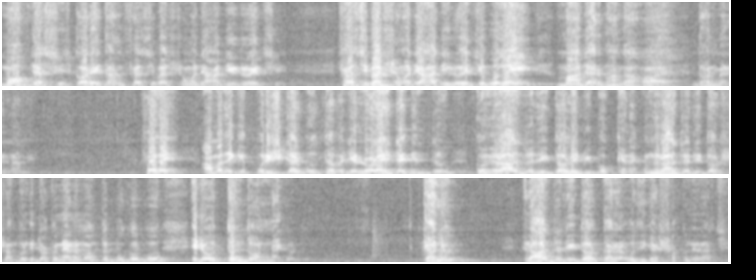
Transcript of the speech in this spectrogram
মব জাস্টিস করে কারণ ফ্যাসিবাদ সমাজে হাজির রয়েছে। ফ্যাসিবাদ সমাজে হাজির রয়েছে বলেই মাজার ভাঙা হয় ধর্মের নামে। ফলে আমাদেরকে পরিষ্কার বলতে হবে যে লড়াইটা কিন্তু কোনো রাজনৈতিক দলের বিপক্ষে না। কোনো রাজনৈতিক দল সম্পর্কে যখনই আমরা মন্তব্য করব, এটা অত্যন্ত অন্যায় করব। কেন? রাজনৈতিক দল করার অধিকার সকলের আছে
